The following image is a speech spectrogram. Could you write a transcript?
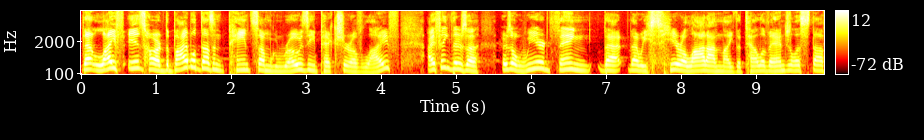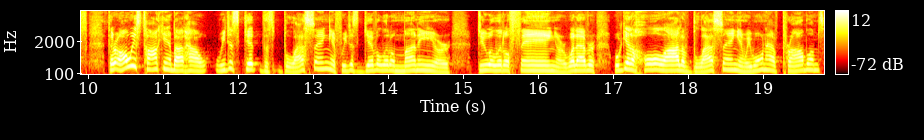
that life is hard. The Bible doesn't paint some rosy picture of life. I think there's a there's a weird thing that that we hear a lot on like the televangelist stuff. They're always talking about how we just get this blessing if we just give a little money or do a little thing or whatever. We'll get a whole lot of blessing and we won't have problems.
